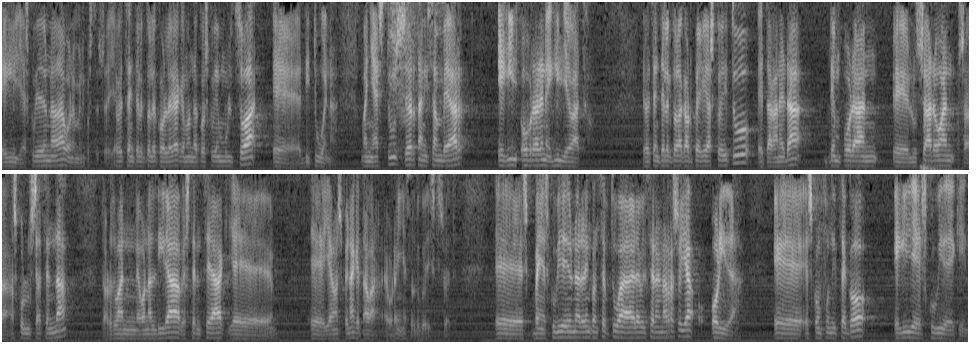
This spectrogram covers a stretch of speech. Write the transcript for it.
egile. Eskubide duna da, bueno, hemen ikustu zuen, jabetza intelektualeko legak emandako eskubide multzoa e, dituena. Baina ez du zertan izan behar egil, obraren egile bat. Jabetza intelektualak aurpegi asko ditu, eta ganera denporan e, luzaroan, oza, asko luzatzen da, eta orduan egon aldira, besterentzeak, e, e, janospenak eta bar, orain ez alduko dizkizuet. E, esk, baina eskubide dunaren kontzeptua erabiltzaren arrazoia hori da. E, ez konfunditzeko egile eskubideekin.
